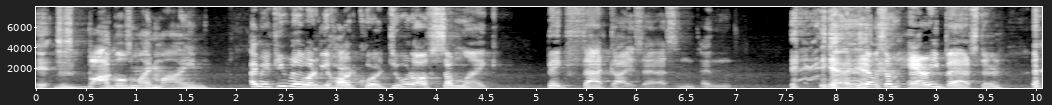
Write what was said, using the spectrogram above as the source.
It just boggles my mind. I mean, if you really want to be hardcore, do it off some like big fat guy's ass and, and Yeah, you know, some hairy bastard.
